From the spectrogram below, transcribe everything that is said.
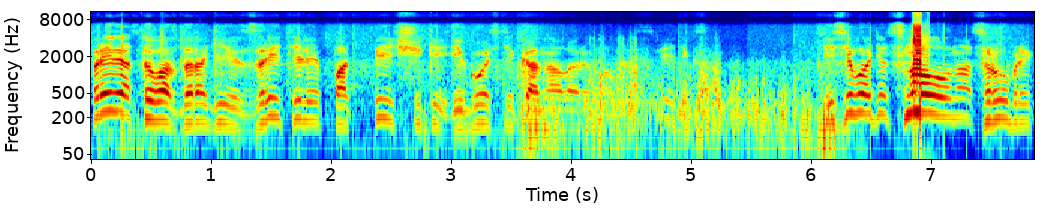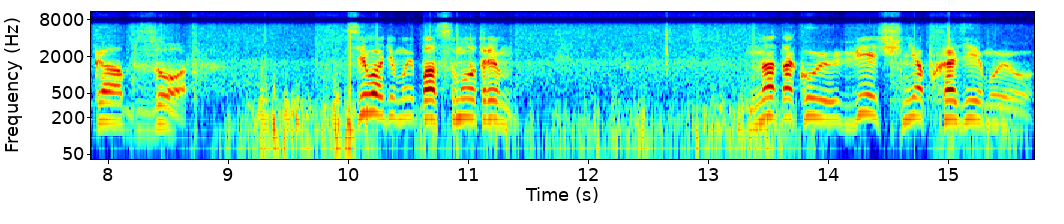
Приветствую вас, дорогие зрители, подписчики и гости канала Рыбалка с Фениксом. И сегодня снова у нас рубрика «Обзор». Сегодня мы посмотрим на такую вещь необходимую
